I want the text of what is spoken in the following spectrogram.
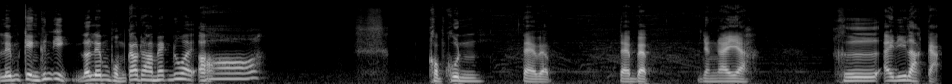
เล็มเก่งขึ้นอีก แล้วเล็มผมก้าวดาวแม็กด้วย อ๋อ ขอบคุณแต่แบบแต่แบบยังไงอะคือไอดีหลักอะ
